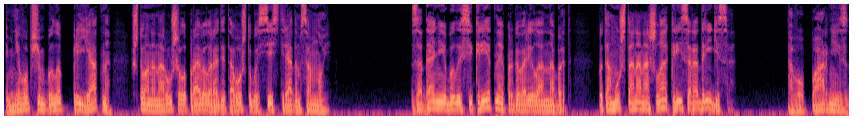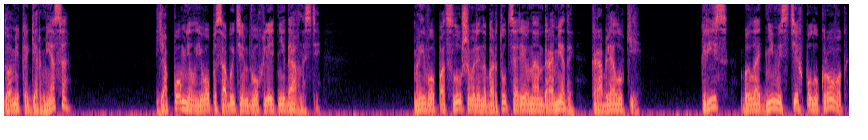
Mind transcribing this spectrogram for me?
И мне, в общем, было приятно, что она нарушила правила ради того, чтобы сесть рядом со мной. «Задание было секретное», — проговорила Аннабет, «потому что она нашла Криса Родригеса». «Того парня из домика Гермеса?» Я помнил его по событиям двухлетней давности. Мы его подслушивали на борту царевны Андромеды, корабля Луки. Крис был одним из тех полукровок,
